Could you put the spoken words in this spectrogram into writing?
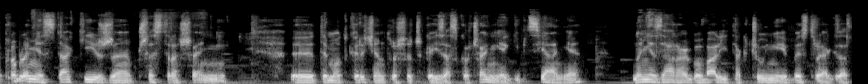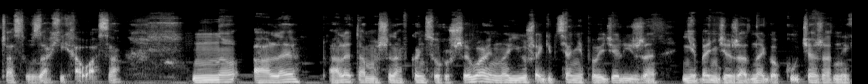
problem jest taki, że przestraszeni y, tym odkryciem troszeczkę i zaskoczeni Egipcjanie no nie zareagowali tak czujnie i bystro jak za czasów Zahi Hałasa, no ale ale ta maszyna w końcu ruszyła, no i już Egipcjanie powiedzieli, że nie będzie żadnego kucia, żadnych,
